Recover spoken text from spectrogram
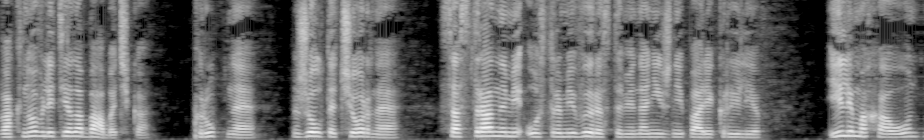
В окно влетела бабочка, крупная, желто-черная, со странными острыми выростами на нижней паре крыльев. Или махаон,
